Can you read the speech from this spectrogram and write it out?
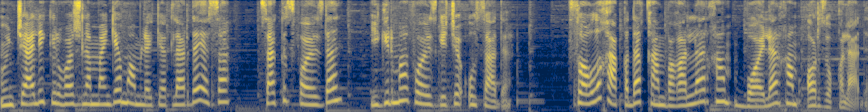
Unchalik rivojlanmagan mamlakatlarda esa sakkiz foizdan yigirma foizgacha o'sadi. Sog'liq haqida kambag'allar ham boylar ham orzu qiladi.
